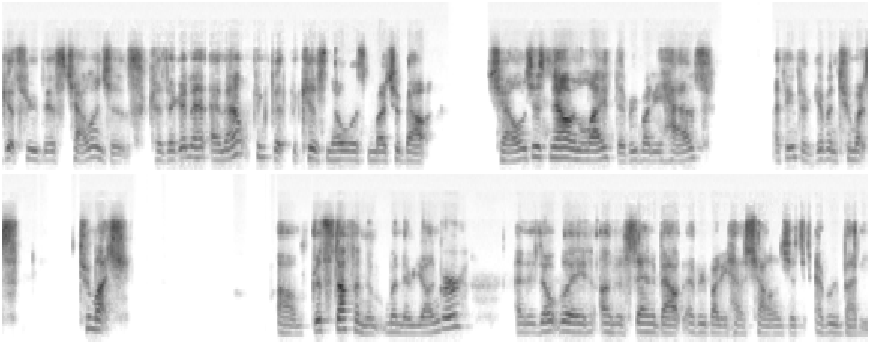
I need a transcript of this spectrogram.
get through these challenges because they're gonna. And I don't think that the kids know as much about challenges now in life that everybody has. I think they're given too much, too much um, good stuff in them when they're younger, and they don't really understand about everybody has challenges. Everybody.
